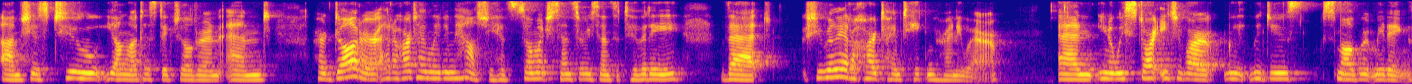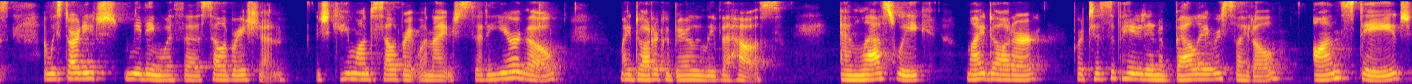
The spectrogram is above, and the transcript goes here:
Um, she has two young autistic children, and her daughter had a hard time leaving the house. She had so much sensory sensitivity that she really had a hard time taking her anywhere. And you know, we start each of our we we do small group meetings, and we start each meeting with a celebration. And she came on to celebrate one night, and she said, "A year ago, my daughter could barely leave the house, and last week, my daughter participated in a ballet recital on stage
